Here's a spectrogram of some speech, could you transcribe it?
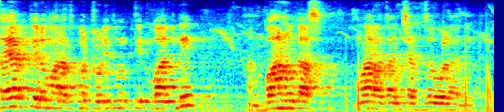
तयार केलं. महाराज गठोडी दोन तीन बांधली आणि बाणूदास महाराजांच्या जवळ आले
